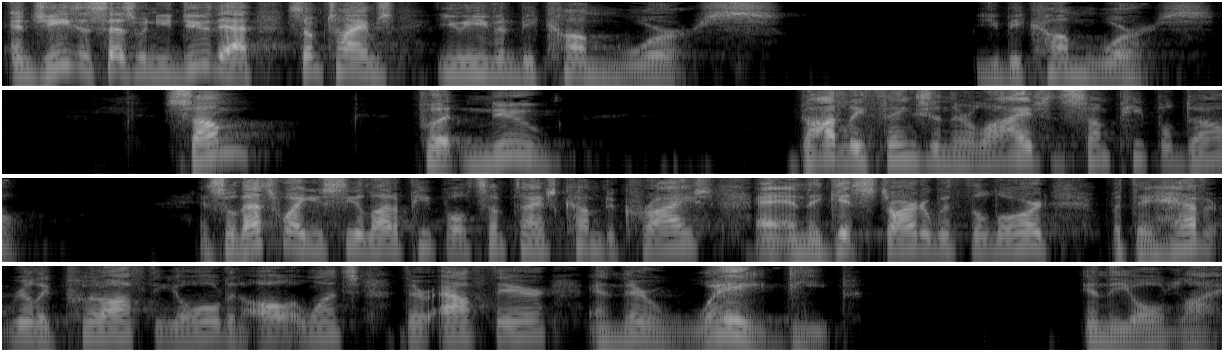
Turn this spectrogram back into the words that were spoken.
And Jesus says when you do that, sometimes you even become worse. You become worse. Some put new godly things in their lives, and some people don't. And so that's why you see a lot of people sometimes come to Christ and, and, they get started with the Lord, but they haven't really put off the old, and all at once they're out there and they're way deep in the old life.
